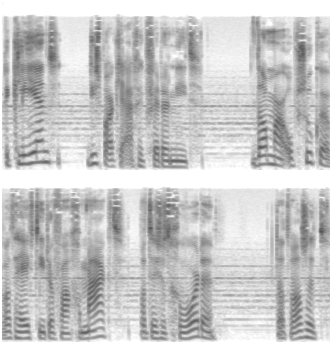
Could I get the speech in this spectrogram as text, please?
De cliënt, die sprak je eigenlijk verder niet. Dan maar opzoeken, wat heeft hij ervan gemaakt? Wat is het geworden? Dat was het.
